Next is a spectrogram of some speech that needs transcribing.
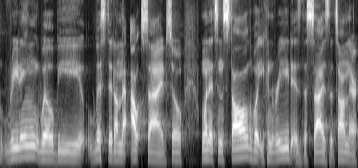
reading will be listed on the outside. So when it's installed, what you can read is the size that's on there.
